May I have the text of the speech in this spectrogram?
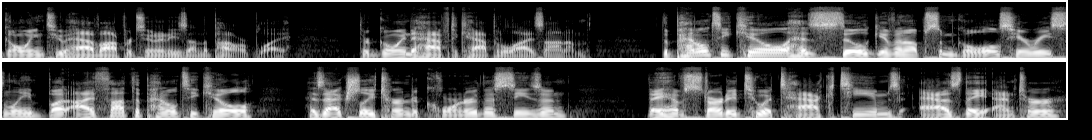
going to have opportunities on the power play. They're going to have to capitalize on them. The penalty kill has still given up some goals here recently, but I thought the penalty kill has actually turned a corner this season. They have started to attack teams as they enter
